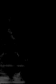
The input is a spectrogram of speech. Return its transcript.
mesure.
